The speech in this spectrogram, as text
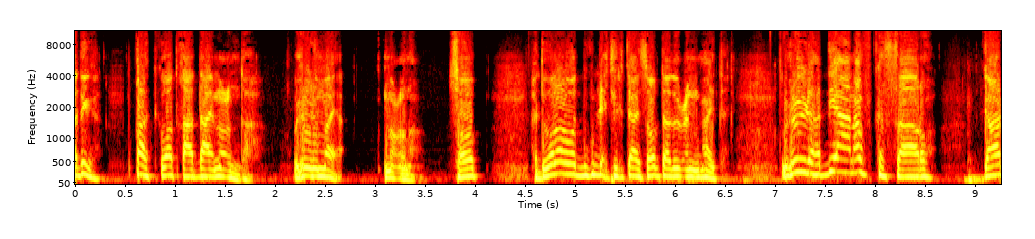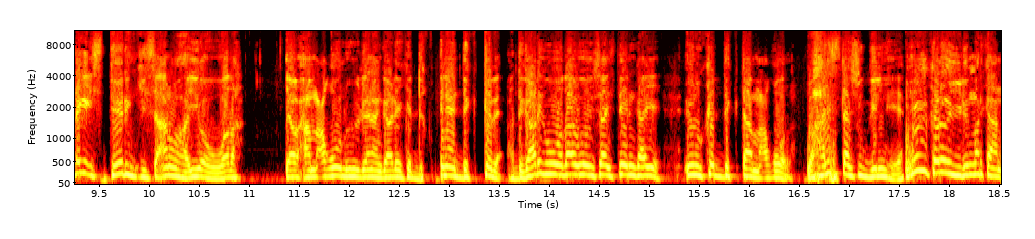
adiga qaadka waad qaadaa ma cuntaa. Wuxuu yidhi maya ma cuno sabab haddii walaal waad bu ku dhex jirtaa sababtaad u cuni maxay tahay? Wuxuu yidhi haddii aan afka saaro gaariga isteerinkiisa anuu hayoo wada yaa waxaa macquul u yidhi inaan gaariga ka degto inaan degtaba. Hadda gaariga wadaa ogeysaa isteerinkaaye inuu ka degtaa macquula waa halistaasuu gelinaya. Wuxuu kaloo yidhi markaan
